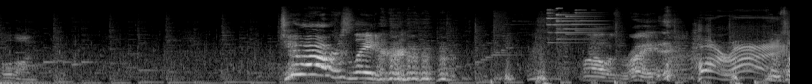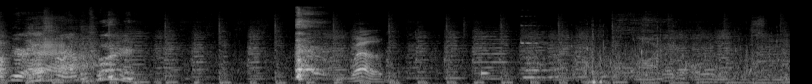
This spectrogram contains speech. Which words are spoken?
Hold on. Two hours later! well, I was right. Alright! He was up your ass and around the corner. Well, Oh, I gotta go all the way back to the server.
